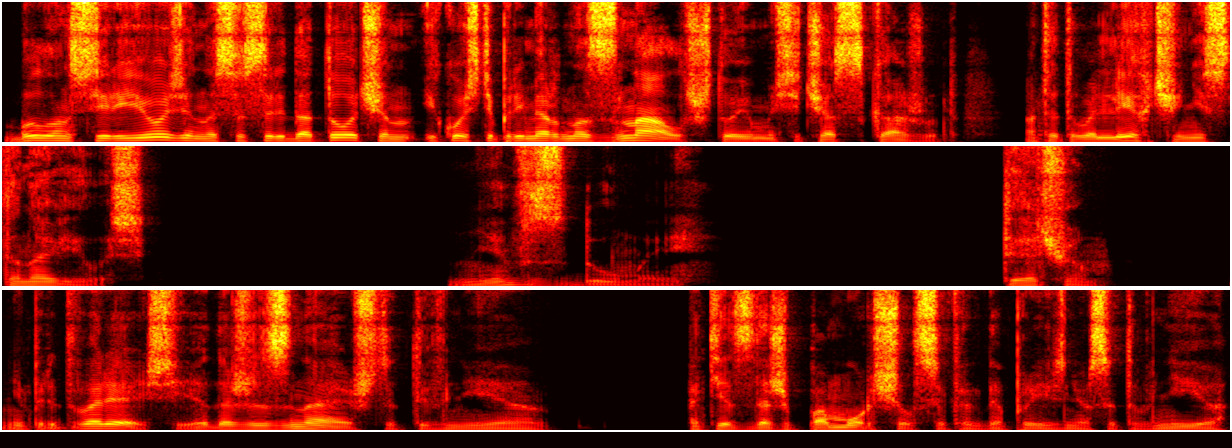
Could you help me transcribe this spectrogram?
Был он серьезен и сосредоточен, и Костя примерно знал, что ему сейчас скажут. От этого легче не становилось. «Не вздумай». «Ты о чем?» «Не притворяйся, я даже знаю, что ты в нее...» Отец даже поморщился, когда произнес это в нее.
